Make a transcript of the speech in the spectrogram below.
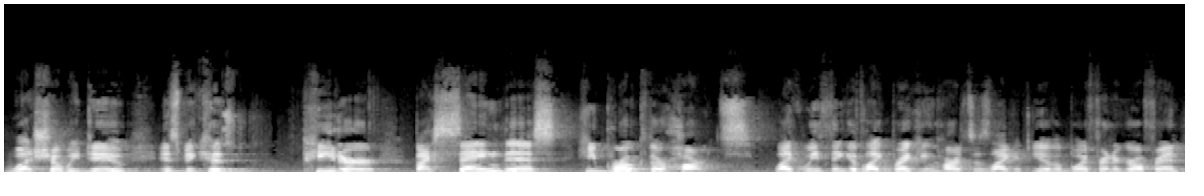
what shall we do? is because Peter, by saying this, he broke their hearts. Like we think of like breaking hearts as like if you have a boyfriend or girlfriend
